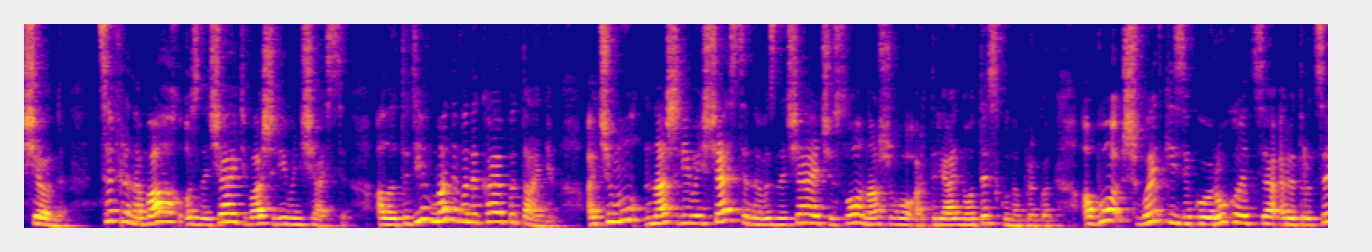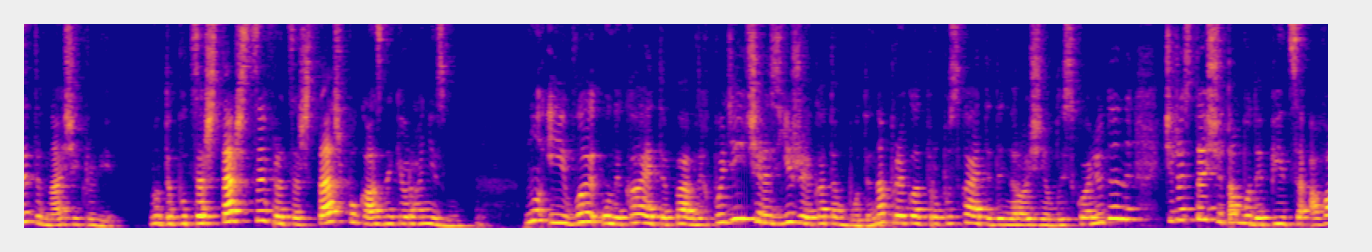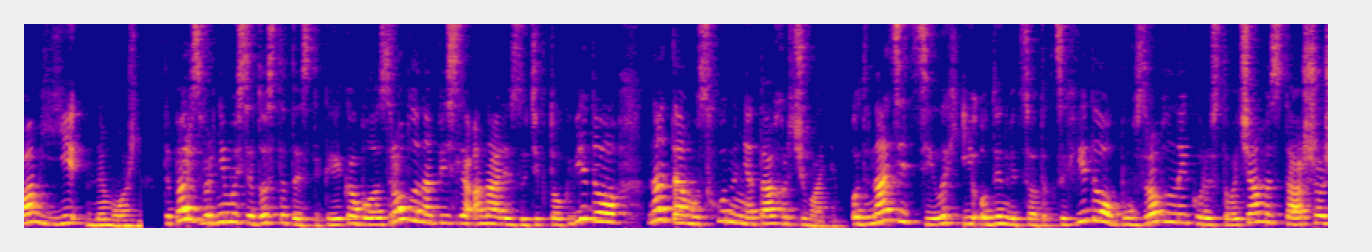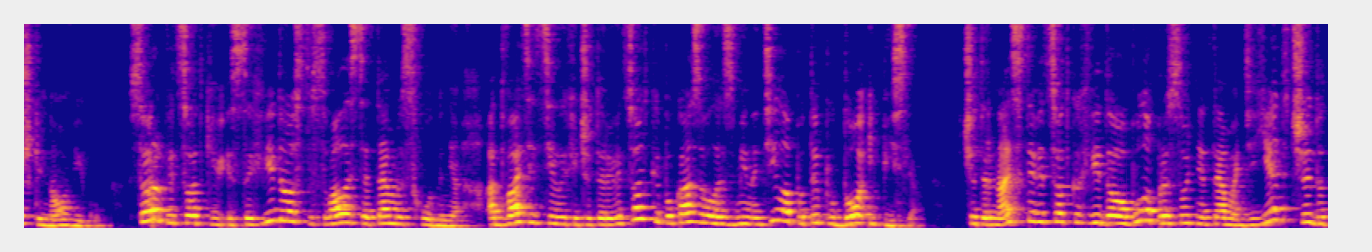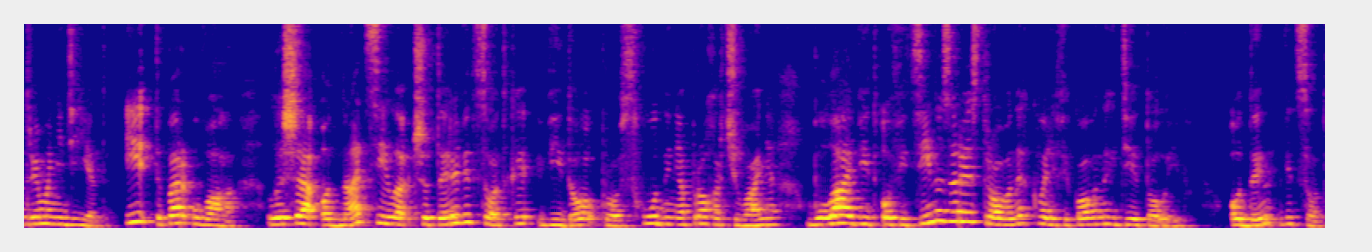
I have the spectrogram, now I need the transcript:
Ще одне. Цифри на вагах означають ваш рівень щастя. Але тоді в мене виникає питання: а чому наш рівень щастя не визначає число нашого артеріального тиску, наприклад, або швидкість, з якою рухаються еритроцити в нашій крові? Ну, типу, це ж теж цифри, це ж теж показники організму. Ну і ви уникаєте певних подій через їжу, яка там буде. Наприклад, пропускаєте день народження близької людини через те, що там буде піца, а вам її не можна. Тепер звернімося до статистики, яка була зроблена після аналізу TikTok відео на тему схуднення та харчування. 11,1% цих відео був зроблений користувачами старшого шкільного віку. 40% із цих відео стосувалися теми схуднення, а 20,4% показували зміни тіла по типу до і після. В 14% відео була присутня тема дієт чи дотримання дієти. І тепер увага! Лише 1,4% відео про схуднення, про харчування була від офіційно зареєстрованих кваліфікованих дієтологів. 1%.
